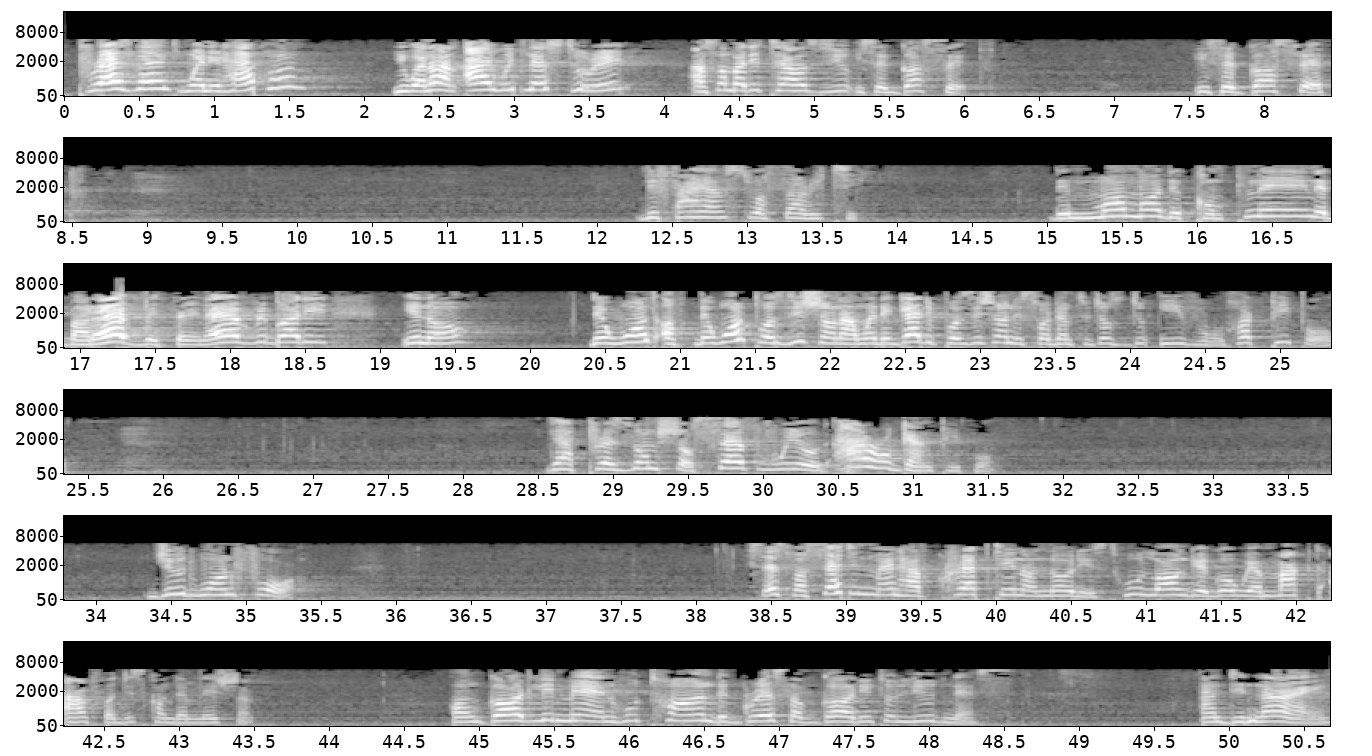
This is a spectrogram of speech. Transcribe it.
present when it happened, you were not an eyewitness to it, and somebody tells you it's a gossip. It's a gossip. Defiance to authority. They murmur, they complain about everything. Everybody, you know, they want, of they want position, and when they get the position, it's for them to just do evil, hurt people. They are presumptuous, self willed, arrogant people. Jude 1 4 says, For certain men have crept in unnoticed, who long ago were marked out for this condemnation. Ungodly men who turn the grace of God into lewdness and deny.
